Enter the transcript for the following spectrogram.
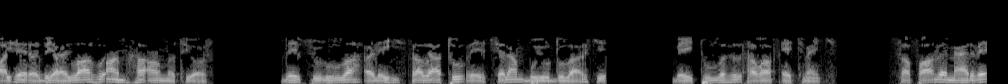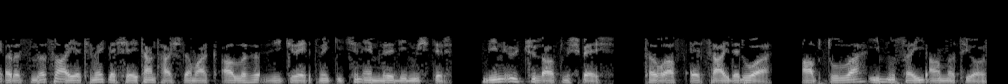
Ayşe radıyallahu anha anlatıyor. Resulullah aleyhissalatu vesselam buyurdular ki, Beytullah'ı tavaf etmek, Safa ve Merve arasında sahi etmek ve şeytan taşlamak Allah'ı zikretmek için emredilmiştir. 1365 Tavaf Esayde Dua Abdullah İbn Said anlatıyor.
